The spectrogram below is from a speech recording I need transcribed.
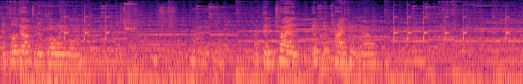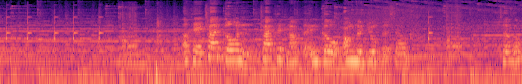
And go down to the glowing one. Oh, for fuck. Right, yeah. And then try try jump now. Okay, try going try clicking off it and go on the jump itself. Circle.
